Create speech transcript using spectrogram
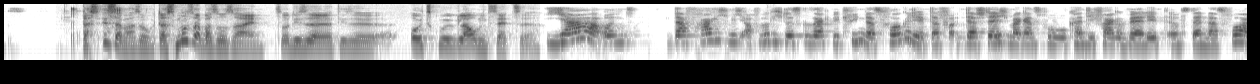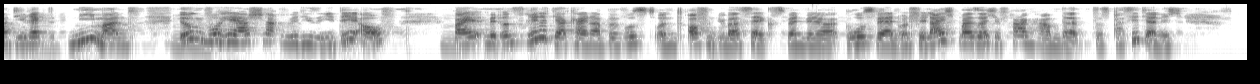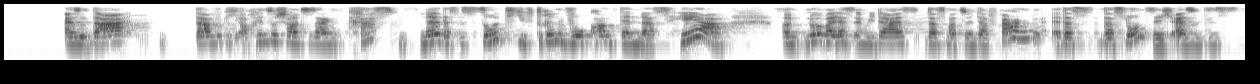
Das ist aber so, das muss aber so sein, so diese, diese Oldschool-Glaubenssätze. Ja, und da frage ich mich auch wirklich, du hast gesagt, wir kriegen das vorgelebt. Da, da stelle ich mal ganz provokant die Frage, wer lebt uns denn das vor? Direkt mhm. niemand. Mhm. Irgendwoher schnappen wir diese Idee auf hm. Weil mit uns redet ja keiner bewusst und offen über Sex, wenn wir groß werden und vielleicht mal solche Fragen haben. Da, das passiert ja nicht. Also da, da wirklich auch hinzuschauen, zu sagen, krass, ne, das ist so tief drin, wo kommt denn das her? Und nur weil das irgendwie da ist, das mal zu hinterfragen, äh, das, das lohnt sich. Also das,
